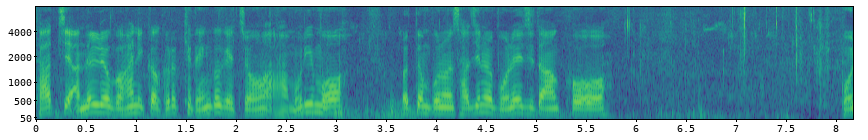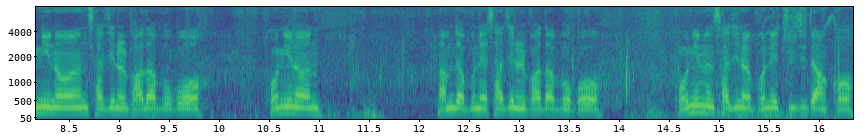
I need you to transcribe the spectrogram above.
닿지 않으려고 하니까 그렇게 된 거겠죠. 아무리 뭐 어떤 분은 사진을 보내지도 않고 본인은 사진을 받아보고 본인은 남자분의 사진을 받아보고 본인은 사진을 보내주지도 않고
